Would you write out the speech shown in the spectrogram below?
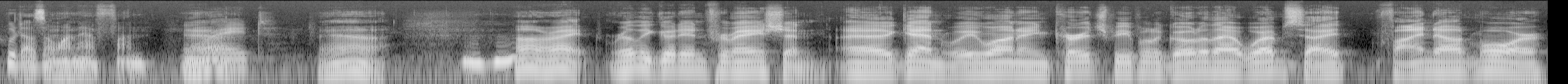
Who doesn't want to have fun? Yeah. Right. Yeah. All right. Really good information. Uh, again, we want to encourage people to go to that website, find out more,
